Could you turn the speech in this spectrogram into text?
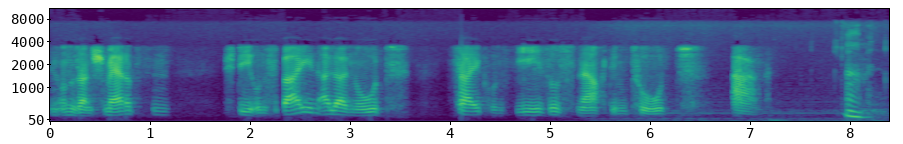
in unseren Schmerzen, steh uns bei in aller Not, zeig uns Jesus nach dem Tod. Amen. Amen.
